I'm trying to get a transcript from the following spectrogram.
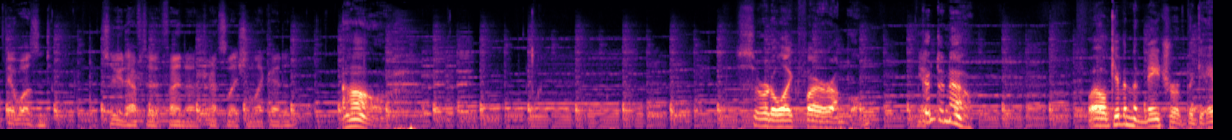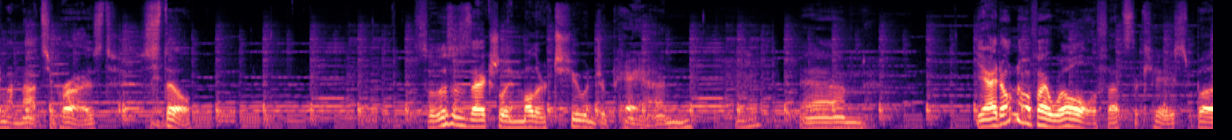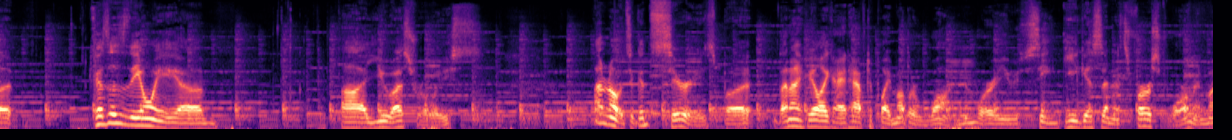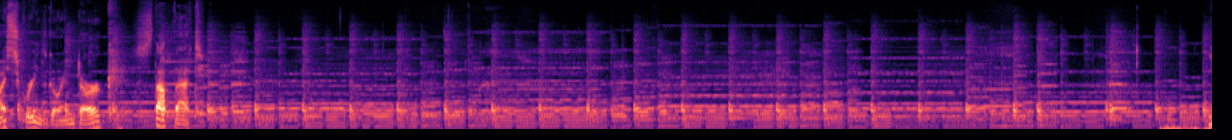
It wasn't. So you'd have to find a translation like I did. Oh. Sort of like Fire Emblem. Good to know. Well, given the nature of the game, I'm not surprised. Still. So this is actually Mother 2 in Japan. And yeah, I don't know if I will if that's the case, but because this is the only uh, uh, U.S. release. I don't know, it's a good series, but then I feel like I'd have to play Mother 1, where you see Giygas in its first form and my screen's going dark. Stop that.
